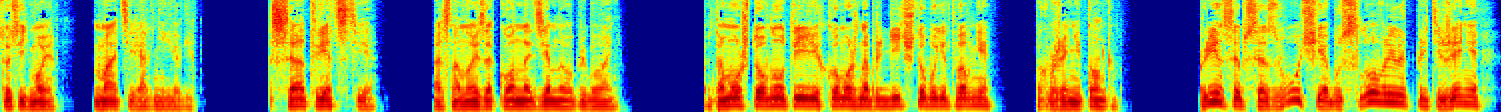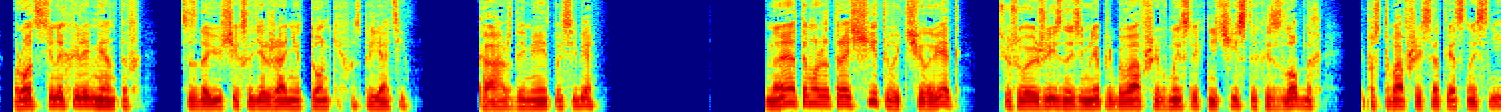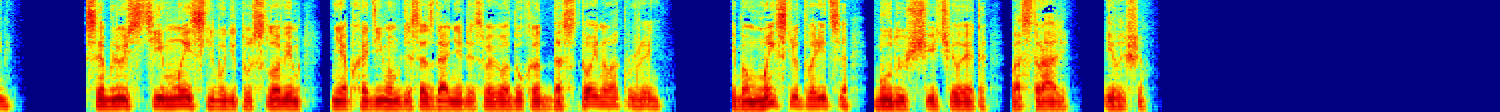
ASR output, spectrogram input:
107. Матерь Агни-йоги. Соответствие — основной закон надземного пребывания. Потому что внутри легко можно определить, что будет вовне, в окружении тонком. Принцип созвучия обусловливает притяжение родственных элементов, создающих содержание тонких восприятий. Каждый имеет по себе. На это может рассчитывать человек, всю свою жизнь на земле пребывавший в мыслях нечистых и злобных и поступавший соответственно с ними. Соблюсти мысль будет условием, необходимым для создания для своего духа достойного окружения, ибо мыслью творится будущее человека в астрале и выше.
